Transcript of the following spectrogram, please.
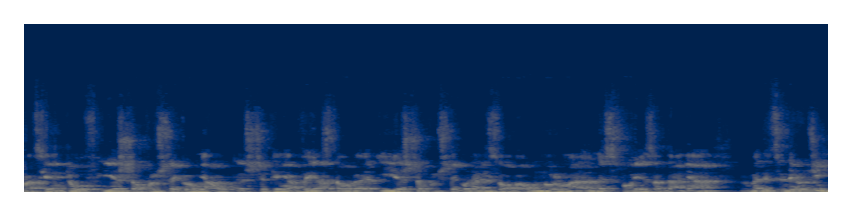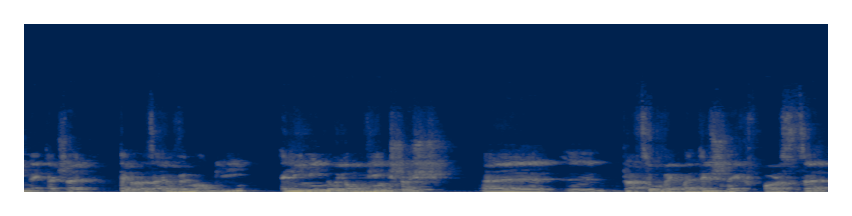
pacjentów i jeszcze oprócz tego miał szczepienia wyjazdowe i jeszcze oprócz tego realizował normalne swoje zadania w medycyny rodzinnej. Także tego rodzaju wymogi eliminują większość y, y, placówek medycznych w Polsce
